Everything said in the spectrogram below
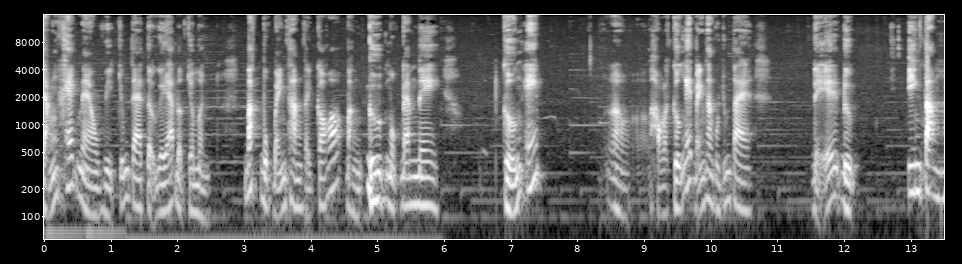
chẳng khác nào việc chúng ta tự gây áp lực cho mình, bắt buộc bản thân phải có bằng được một đam mê, cưỡng ép ờ, hoặc là cưỡng ép bản thân của chúng ta để được yên tâm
